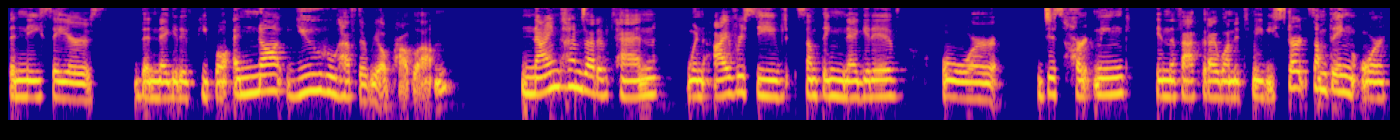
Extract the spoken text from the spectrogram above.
the naysayers, the negative people, and not you who have the real problem. Nine times out of 10, when I've received something negative or disheartening in the fact that I wanted to maybe start something or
